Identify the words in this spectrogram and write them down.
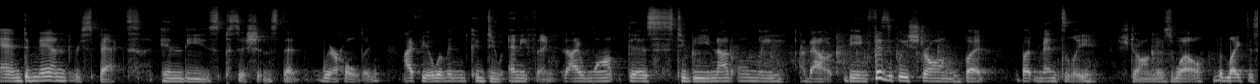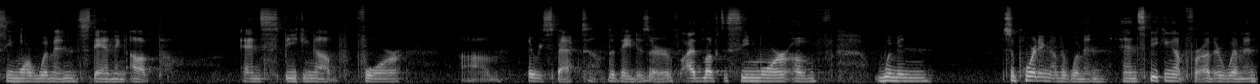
and demand respect in these positions that we're holding. I feel women could do anything. I want this to be not only about being physically strong, but, but mentally strong as well. I would like to see more women standing up and speaking up for um, the respect that they deserve. I'd love to see more of women supporting other women and speaking up for other women.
